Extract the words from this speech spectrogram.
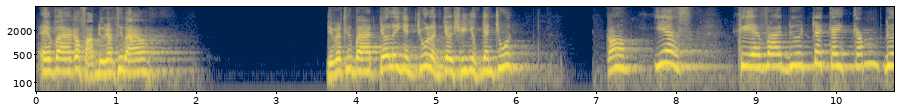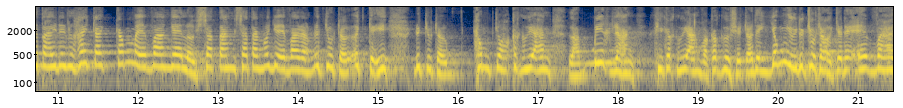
Eva có phạm điều răn thứ ba không? Điều răn thứ ba chớ lấy danh Chúa làm chơi sử dụng danh Chúa. Có không? Yes. Khi Eva đưa trái cây cấm, đưa tay lên hái trái cấm, Eva nghe lời Satan. Satan nói với Eva rằng Đức Chúa Trời ích kỷ. Đức Chúa Trời không cho các ngươi ăn là biết rằng khi các ngươi ăn và các ngươi sẽ trở nên giống như Đức Chúa Trời. Cho nên Eva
